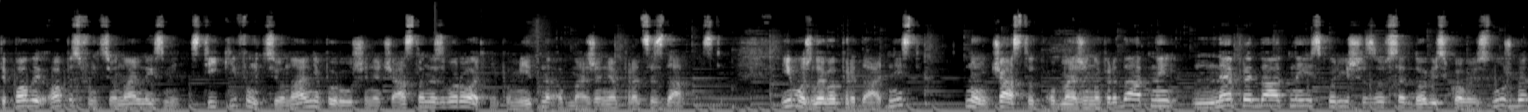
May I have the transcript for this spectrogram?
Типовий опис функціональних змін. Стійкі функціональні порушення, часто незворотні, помітне обмеження працездатності. І можлива придатність. Ну, часто обмежено придатний, непридатний, скоріше за все, до військової служби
